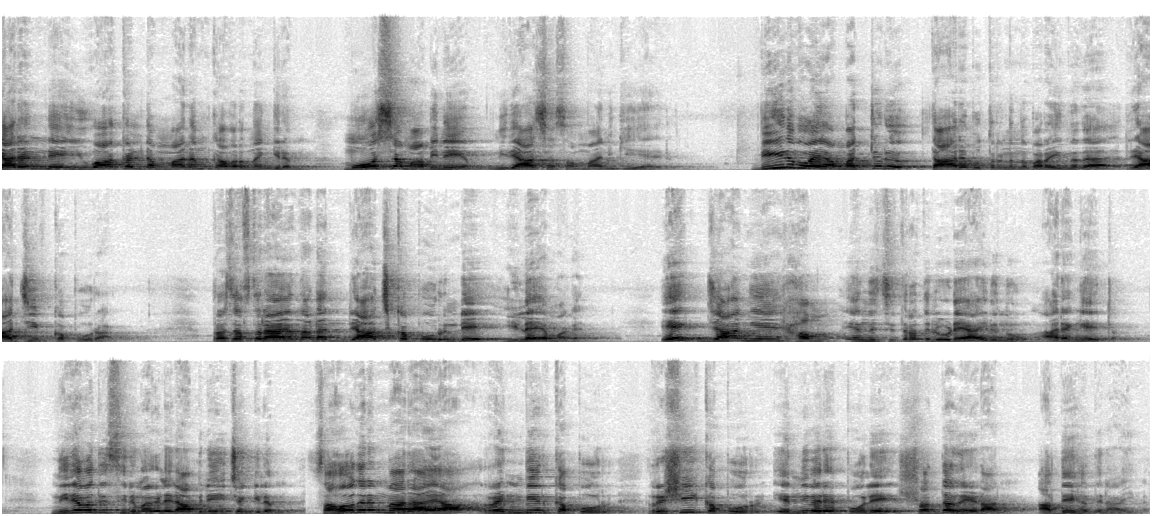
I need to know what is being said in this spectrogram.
കരണിനെ യുവാക്കളുടെ മനം കവർന്നെങ്കിലും മോശം അഭിനയം നിരാശ സമ്മാനിക്കുകയായിരുന്നു. വീണുപോയ മറ്റൊരു താരപുത്രൻ എന്ന് പറയുന്നത് രാജീവ് കപൂറാണ്. പ്രശസ്തനായ നടൻ രാജ് കപൂറിന്റെ ഇളയ മകൻ. ഏക് ജാനിയെ ഹം എന്ന ചിത്രത്തിലൂടെയായിരുന്നു അരങ്ങേറ്റം. നിരവധി സിനിമകളിൽ അഭിനയിച്ചെങ്കിലും സഹോദരന്മാരായ രൺബീർ കപൂർ ഋഷി കപൂർ എന്നിവരെ പോലെ ശ്രദ്ധ നേടാൻ അദ്ദേഹത്തിനായില്ല.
